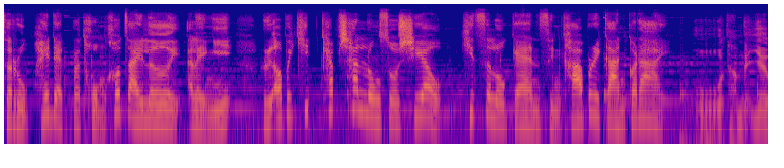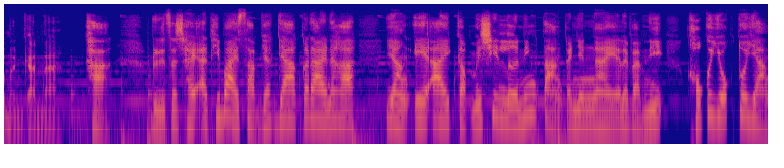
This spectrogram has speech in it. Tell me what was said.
สรุปให้เด็กประถมเข้าใจเลย อะไรอย่างนี้ หรือเอาไปคิดแคปชั่นลงโซเชียล คิดสโลแกนสินค้าบริการก็ได้ๆโหทำได้เยอะเหมือนกันนะ ค่ะ หรือจะใช้อธิบายศัพท์ยากๆก็ได้นะคะ อย่าง AI กับ Machine Learning ต่างกันยังไงอะไรแบบนี้ เขาก็ยกตัวอย่าง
